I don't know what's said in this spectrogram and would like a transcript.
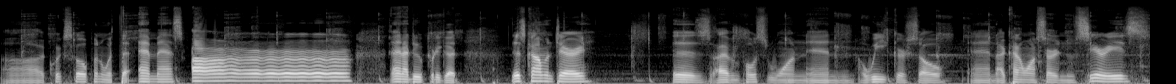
Uh, quick scoping with the MSR, and I do pretty good. This commentary is I haven't posted one in a week or so, and I kind of want to start a new series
